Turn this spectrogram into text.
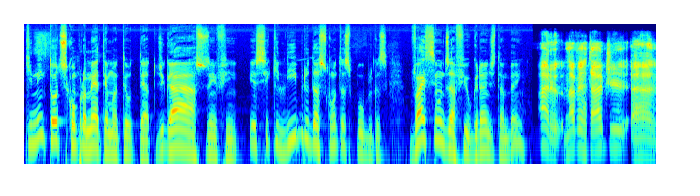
que nem todos se comprometem a manter o teto de gastos, enfim. Esse equilíbrio das contas públicas vai ser um desafio grande também? Mário, na verdade, é,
